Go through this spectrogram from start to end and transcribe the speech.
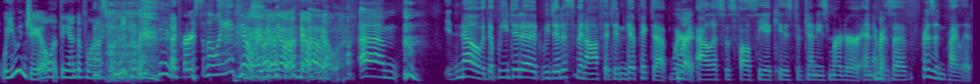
were you in jail at the end of last one? Personally? no, I mean, no, no, no. Um, no, that we did a we did a spin-off that didn't get picked up where Right. Alice was falsely accused of Jenny's murder and it Right. was a prison pilot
